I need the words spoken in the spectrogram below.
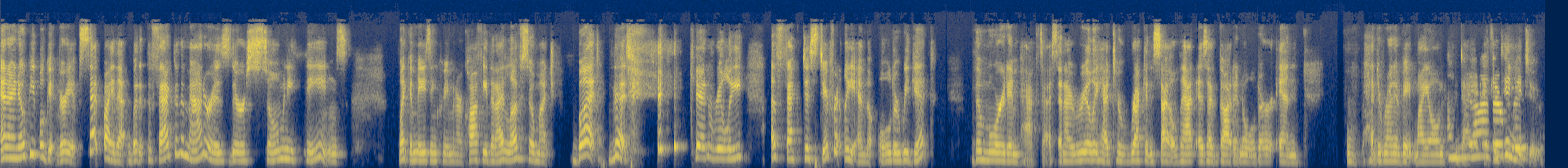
And I know people get very upset by that, but the fact of the matter is there are so many things like amazing cream in our coffee that I love so much, but that can really affect us differently. And the older we get, the more it impacts us. And I really had to reconcile that as I've gotten older and had to renovate my own Another diet and continue to.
